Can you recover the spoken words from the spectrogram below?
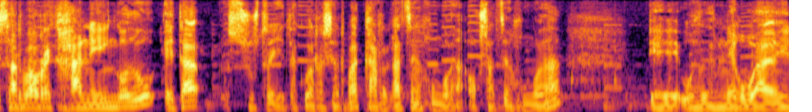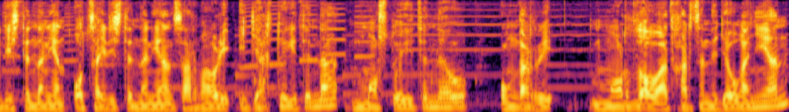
zarba horrek jan egingo du, eta sustraietako erreserba kargatzen jungo da, osatzen jungo da, e, negua iristen danean, hotza iristen danean, zarba hori ilartu egiten da, moztu egiten dugu, ongarri mordo bat jartzen ditugu gainean,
